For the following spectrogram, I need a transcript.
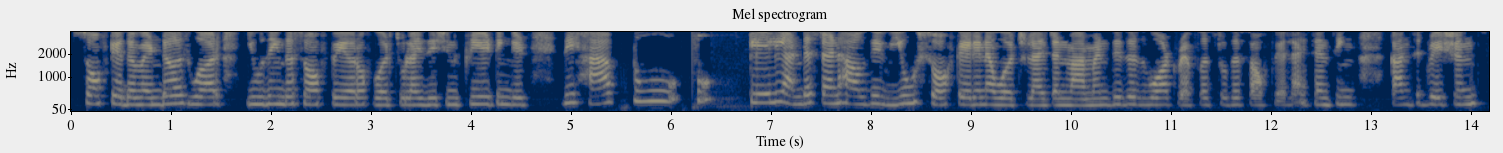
software the vendors who are using the software of virtualization creating it they have to clearly understand how they view software in a virtualized environment. This is what refers to the software licensing considerations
